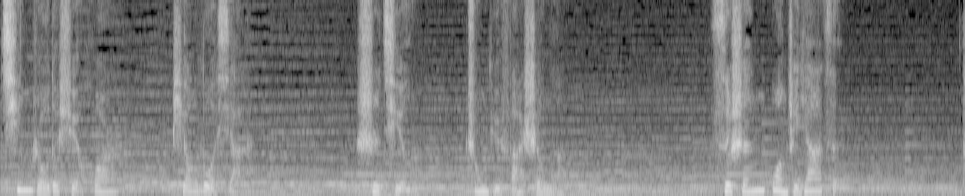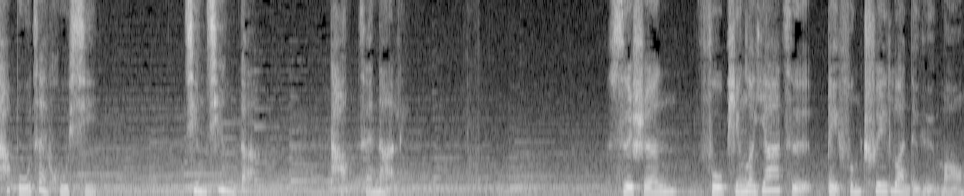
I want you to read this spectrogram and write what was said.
轻柔的雪花飘落下来，事情终于发生了。死神望着鸭子，它不再呼吸，静静地躺在那里。死神抚平了鸭子被风吹乱的羽毛，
